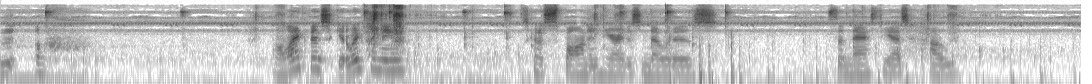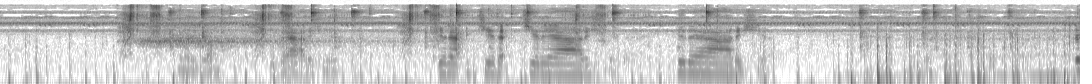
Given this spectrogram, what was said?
I don't like this. Get away from me. It's gonna spawn in here. I just know it is. It's a nasty ass hoe. There we go. Get out of here. Get out. Get out. Get out of here. Get out of here. There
